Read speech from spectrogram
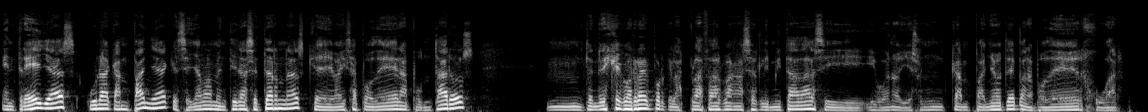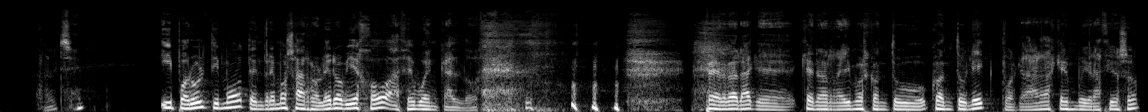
Entre ellas, una campaña que se llama Mentiras Eternas, que vais a poder apuntaros. Mm, tendréis que correr porque las plazas van a ser limitadas y, bueno, y es un campañote para poder jugar. Y por último, tendremos a Rolero Viejo hace buen caldo. Perdona que, nos reímos con tu, con tu nick, porque la verdad es que es muy gracioso.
